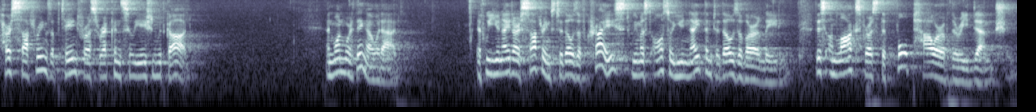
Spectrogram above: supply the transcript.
her sufferings obtained for us reconciliation with God. And one more thing I would add. If we unite our sufferings to those of Christ, we must also unite them to those of Our Lady. This unlocks for us the full power of the redemption.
